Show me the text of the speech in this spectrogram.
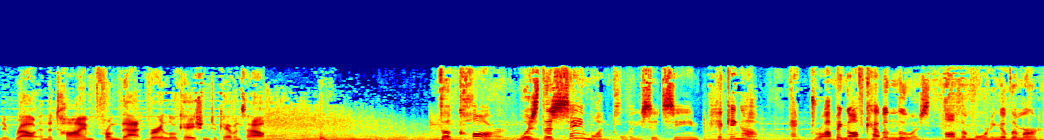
the route and the time from that very location to Kevin's house. The car was the same one police had seen picking up and dropping off Kevin Lewis on the morning of the murder.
